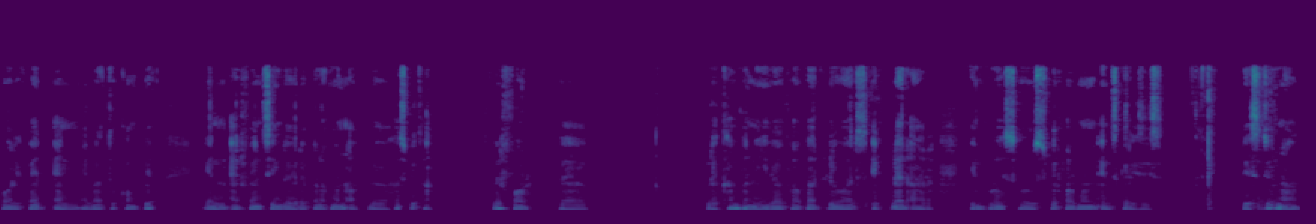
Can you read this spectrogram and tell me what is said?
qualified and able to compete in advancing the development of the hospital. Therefore, the the company developer rewards if there are employees whose performance increases. This journal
